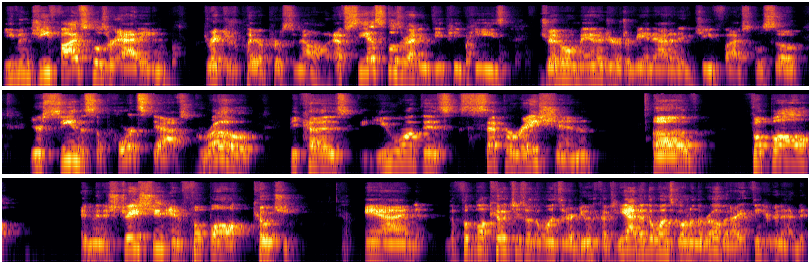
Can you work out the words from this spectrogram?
even G5 schools are adding directors of player personnel. FCS schools are adding DPPs general managers are being added at G5 schools. So you're seeing the support staffs grow because you want this separation of football administration and football coaching. And the football coaches are the ones that are doing the coaching. Yeah, they're the ones going on the road, but I think you're going to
